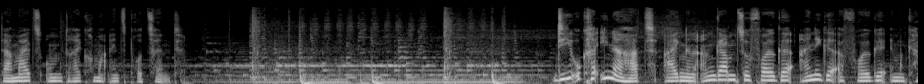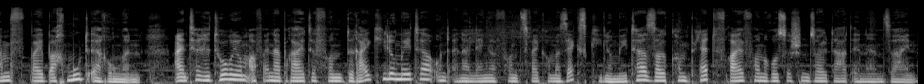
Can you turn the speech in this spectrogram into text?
damals um 3,1 Prozent. Die Ukraine hat eigenen Angaben zufolge einige Erfolge im Kampf bei Bachmut errungen. Ein Territorium auf einer Breite von drei Kilometer und einer Länge von 2,6 Kilometer soll komplett frei von russischen Soldatinnen sein.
